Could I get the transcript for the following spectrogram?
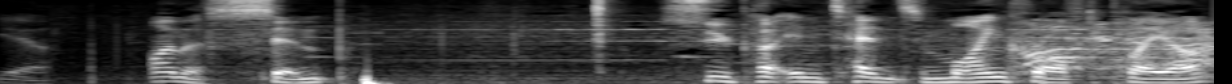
Yeah, I'm a simp. Super intense Minecraft player.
